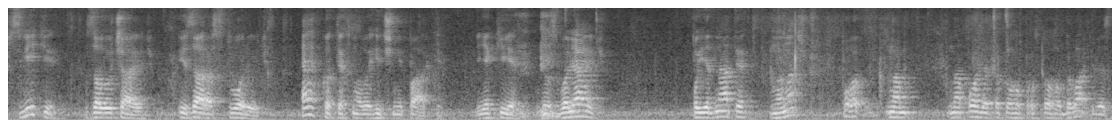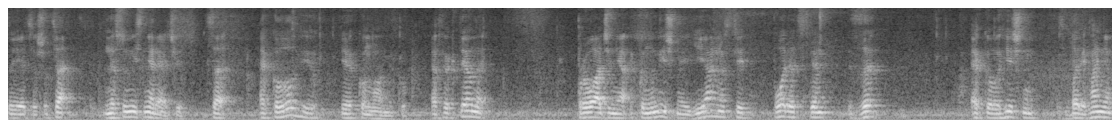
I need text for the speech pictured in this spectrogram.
в світі залучають і зараз створюють екотехнологічні парки, які дозволяють поєднати на наш по- на, на погляд такого простого обивателя, здається, що це несумісні речі. Це екологію і економіку, ефективне провадження економічної діяльності поряд з тим з екологічним зберіганням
